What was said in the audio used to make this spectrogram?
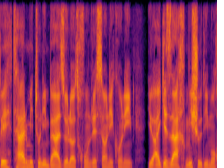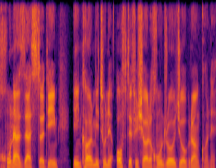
بهتر می‌تونیم به عضلات خون رسانی کنیم یا اگه زخمی شدیم و خون از دست دادیم این کار می‌تونه افت فشار خون رو جبران کنه.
